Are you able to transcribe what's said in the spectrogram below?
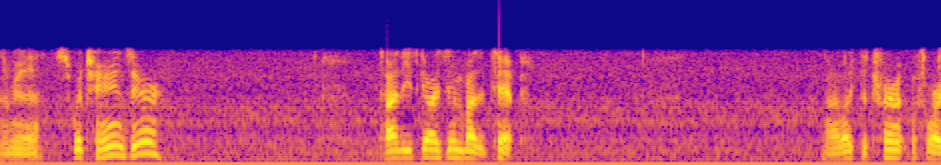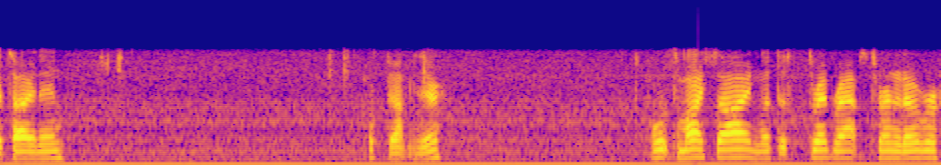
I'm going to switch hands here. Tie these guys in by the tip. I like to trim it before I tie it in. Hook got me there. Hold it to my side and let the thread wraps turn it over.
